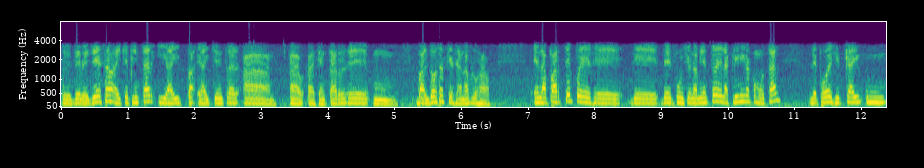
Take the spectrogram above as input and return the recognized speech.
de belleza, hay que pintar y hay, hay que entrar a, a, a sentar eh, baldosas que se han aflojado. En la parte pues eh, de, del funcionamiento de la clínica como tal, le puedo decir que hay un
